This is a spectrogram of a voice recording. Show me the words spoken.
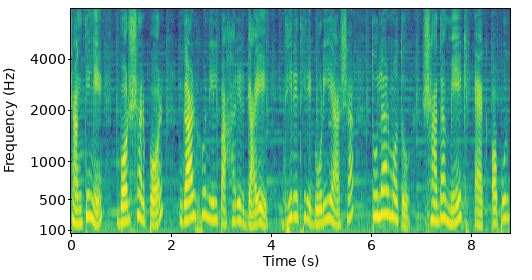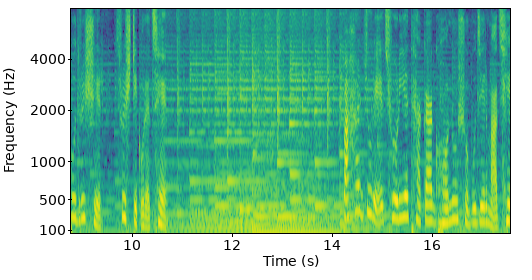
শাংতিংয়ে বর্ষার পর গাঢ় নীল পাহাড়ের গায়ে ধীরে ধীরে গড়িয়ে আসা তুলার মতো সাদা মেঘ এক অপূর্ব দৃশ্যের সৃষ্টি করেছে। পাহাড় জুড়ে ছড়িয়ে থাকা ঘন সবুজের মাঝে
